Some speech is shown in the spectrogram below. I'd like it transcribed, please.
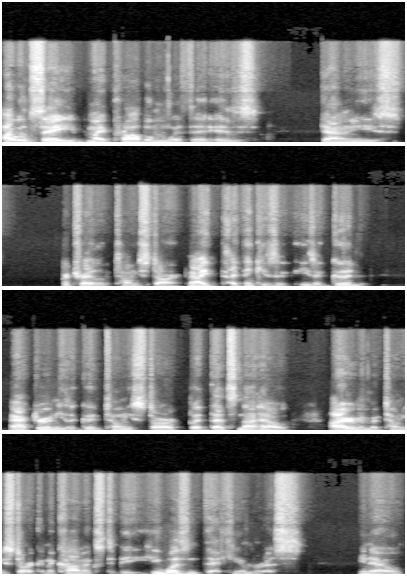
I would say my problem with it is Downey's portrayal of Tony Stark. Now, I, I think he's a he's a good actor and he's a good Tony Stark, but that's not how I remember Tony Stark in the comics to be. He wasn't that humorous, you know.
